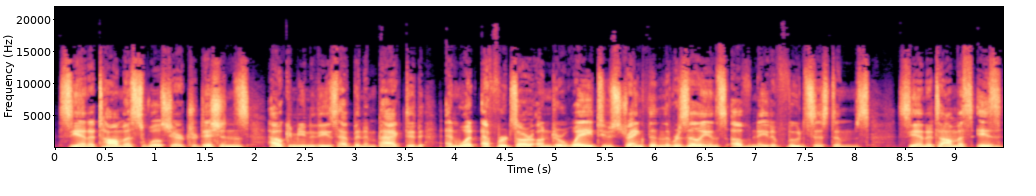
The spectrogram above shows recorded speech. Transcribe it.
Sienna Thomas will share traditions, how communities have been impacted, and what efforts are underway to strengthen the resilience of native food systems. Sienna Thomas is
